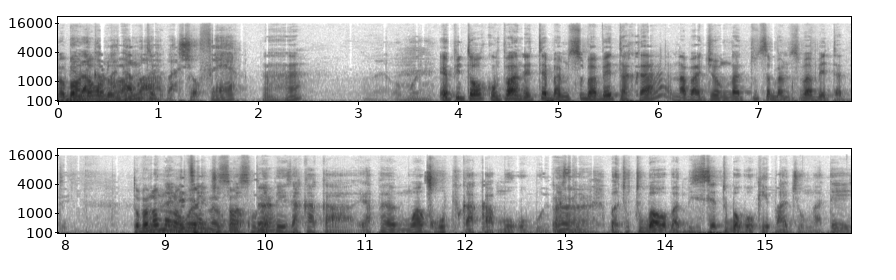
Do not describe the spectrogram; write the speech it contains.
mpe babanda bakamata koloba ngo te ba- bachauffeur Aha. omoni et puis tocomprendre te bamisu babetaka na bajonga tout ça bamisu babeta te tobanda te eza kaka. Mwa groupe kaka moko boye parce bato tu bao bamusicien tu bakoki epa jonga te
